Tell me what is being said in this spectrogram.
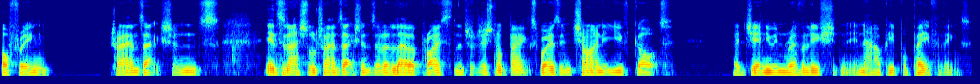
offering transactions, international transactions at a lower price than the traditional banks. Whereas in China, you've got a genuine revolution in how people pay for things.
